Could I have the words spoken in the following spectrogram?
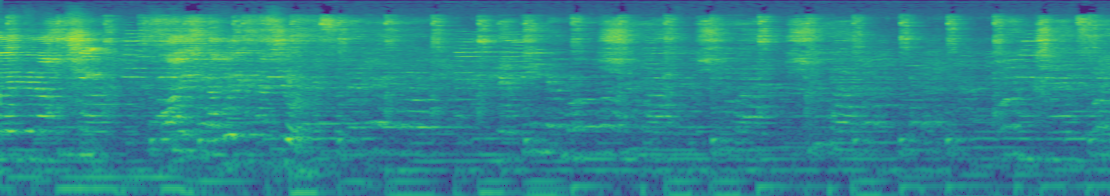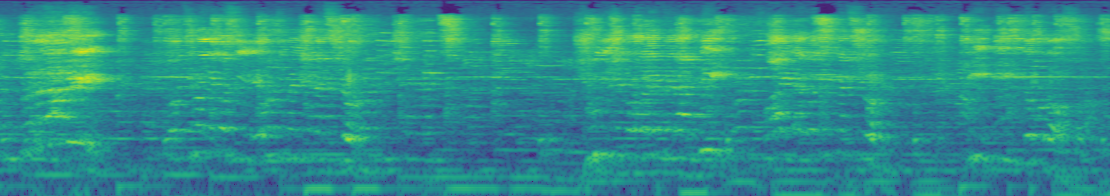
con le braccia poi la coordinazione bravi continuate così le ultime generazioni giudice con le braccia fai la coordinazione di di dopo dopo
